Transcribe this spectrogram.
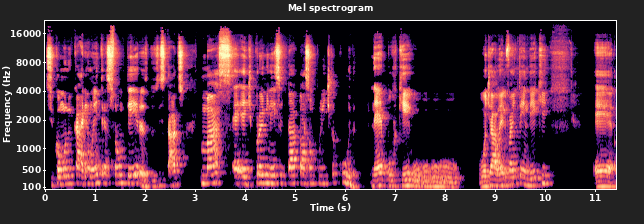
se comunicariam entre as fronteiras dos estados, mas é, é de proeminência da atuação política curda, né, porque o, o, o ele vai entender que é,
